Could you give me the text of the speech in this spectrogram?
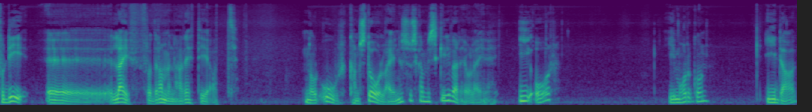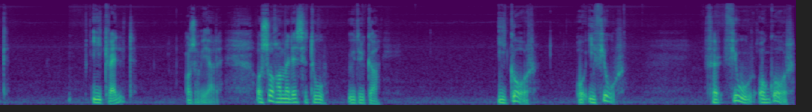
Fordi eh, Leif fra Drammen har rett i at når ord kan stå aleine, så skal vi skrive det aleine. I år, i morgen, i dag, i kveld, osv. Og, så og så har vi disse to uttrykka i går og i fjor. For fjor og går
